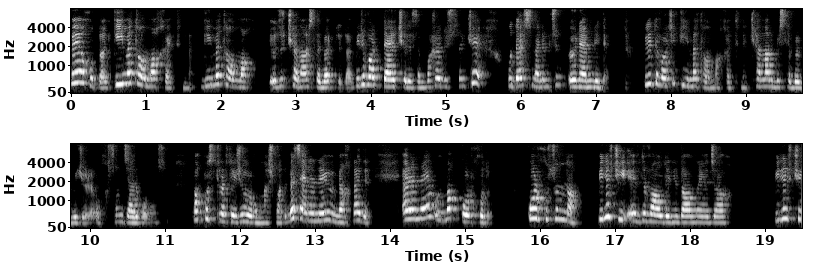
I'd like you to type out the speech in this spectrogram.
Və yaxud da qiymət almaq xətrinə. Qiymət almaq özü kənar səbəbdir də. Biri var dərk eləsin, başa düşsün ki, bu dərs mənim üçün önəmlidir. Biri də var ki, qiymət almaq xətrinə, kənar bir səbəbə görə oxusun, cəlb olunsun. Bax bu strateji uyğunlaşmadır. Bəs ənənəyə uymaq nədir? Ənənəyə uymaq qorxudur. Qorxusundan Bilir ki, evdə valideyni danlayacaq. Bilir ki,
